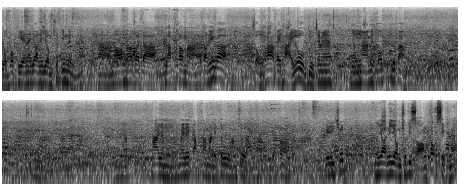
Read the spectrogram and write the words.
หลวงพ่อเพี้ยนะยอดนิยมชุดที่หนึ่งเนี่ยน้องเขาก็จะรับเข้ามา ตอนนี้ก็ส่งพระไปถ่ายรูปอยู่ใช่ไหมยังมาไม่ครบหรือเปล่านี่ครับถ้ายังไม่ได้กลับเข้ามาในตู้บางส่วนนะครับแล้วก็มีชุดยอดนิยมชุดที่2โต๊ะ10นะ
